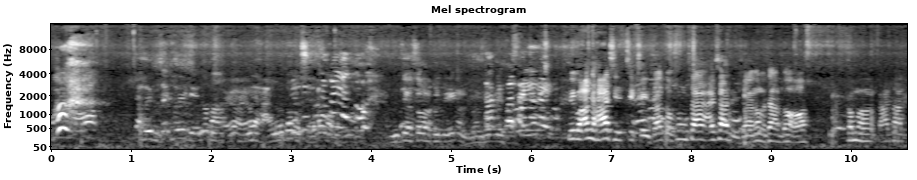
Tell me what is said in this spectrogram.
Huh. 唔着数啊！佢哋已经唔想 Sabi ko sa'yo eh. 你玩下一次直情上到风山喺沙田上咁咪差唔多嗬，咁啊简单啲。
